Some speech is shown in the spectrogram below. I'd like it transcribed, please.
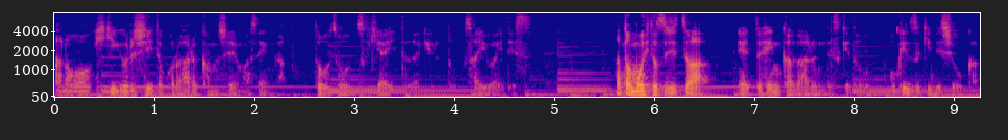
あの、聞き苦しいところあるかもしれませんが、どうぞお付き合いいただけると幸いです。あともう一つ実は、えっ、と、変化があるんですけど、お気づきでしょうか。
